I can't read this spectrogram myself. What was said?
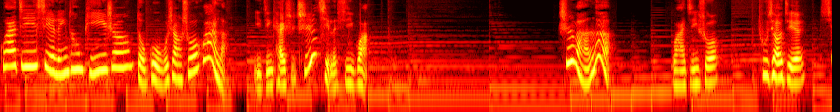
呱唧、谢灵通、皮医生都顾不上说话了，已经开始吃起了西瓜。吃完了，呱唧说。兔小姐，谢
